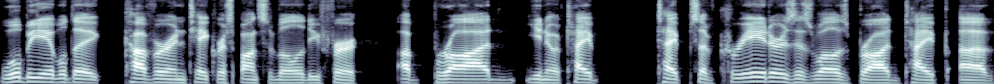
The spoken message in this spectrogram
we'll be able to cover and take responsibility for a broad, you know, type types of creators as well as broad type of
